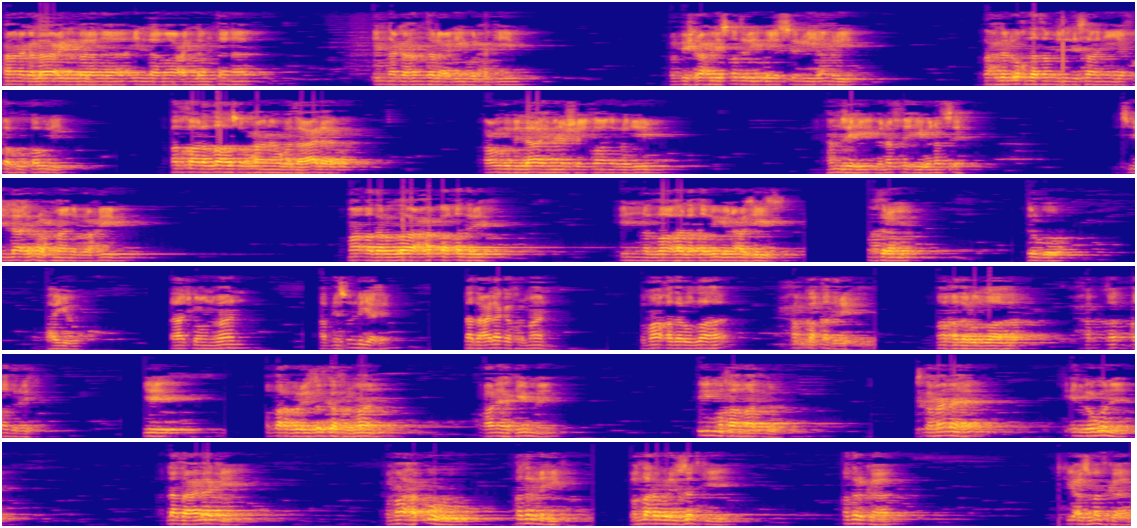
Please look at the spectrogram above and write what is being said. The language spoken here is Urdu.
سبحانك لا علم لنا إلا ما علمتنا. إنك أنت العليم الحكيم. رب اشرح لي صدري ويسر لي أمري. واحلل عقدة من لساني يفقه قولي. قد قال الله سبحانه وتعالى أعوذ بالله من الشيطان الرجيم. من همزه ونفخه ونفسه. بسم الله الرحمن الرحيم. ما قدر الله حق قدره. إن الله لقوي عزيز. محترم درگو بھائیو، آج کا عنوان آپ نے سن لیا ہے. اللہ تعالی کا فرمان ما قدر اللہ حق قدرے ما قدر اللہ حق قدرے یہ اللہ رب العزت کا فرمان قرآن حکیم میں تین مقامات پر اس کا معنی ہے کہ ان لوگوں نے اللہ تعالی کی کما حق ہو قدر نہیں کی۔ اللہ رب العزت کی قدر کا، اس کی عظمت کا،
